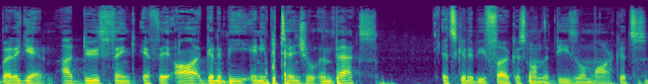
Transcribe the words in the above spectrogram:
but again, I do think if there are going to be any potential impacts, it's going to be focused on the diesel markets.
